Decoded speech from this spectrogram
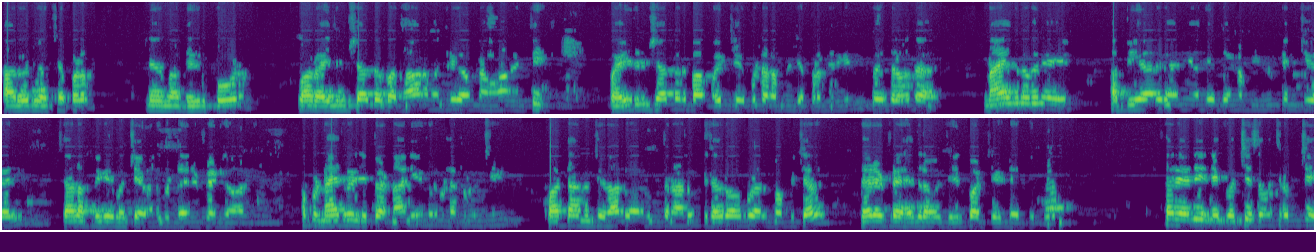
ఆ రోజు వారు చెప్పడం నేను మా దగ్గర పోవడం వారు ఐదు నిమిషాల్లో ప్రధానమంత్రిగా ఉన్న ఆ వ్యక్తి ఐదు నిమిషాల్లో బాగా బయట చేయకుండా రమ్మని చెప్పడం జరిగింది. పోయిన తర్వాత నా ఎదురుగానే ఆ బీహార్ కానీ అదేవిధంగా విధంగా నుంచి కానీ చాలా అప్లికేషన్ వచ్చాయి. అనుకుంటే డైరెక్ట్ ఫ్లైట్ కావాలి. అప్పుడు నా ఎదురు చెప్పాడు? నా నేను అక్కడ నుంచి పాట్నా నుంచి రాళ్ళు అడుగుతున్నాడు చంద్రబాబు కూడా పంపించారు. డైరెక్ట్ హైదరాబాద్ ఏర్పాటు చేయండి అని సరే అది నీకు వచ్చే సంవత్సరం నుంచి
